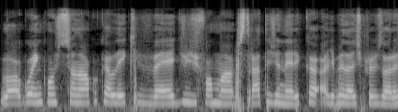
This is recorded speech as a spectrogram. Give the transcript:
Logo, é inconstitucional qualquer lei que vede de forma abstrata e genérica a liberdade provisória,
